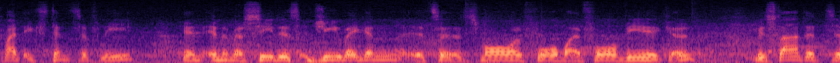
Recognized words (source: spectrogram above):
quite extensively in, in a Mercedes G-Wagen. It's a small 4x4 vehicle. We started uh,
